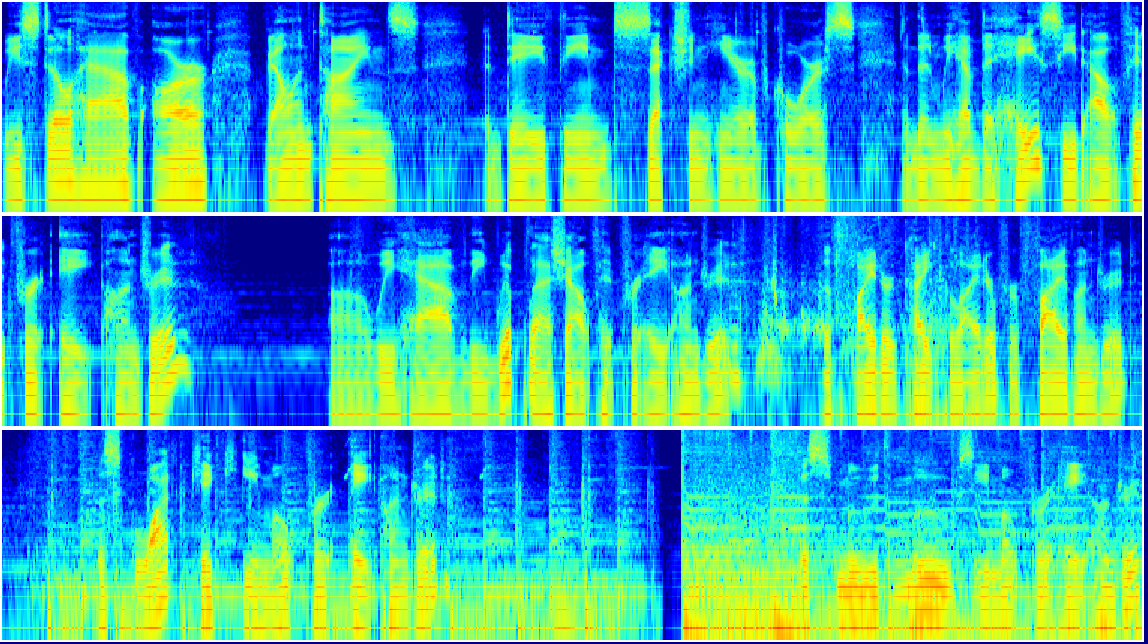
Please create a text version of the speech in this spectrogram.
we still have our Valentine's Day themed section here, of course, and then we have the hayseed outfit for 800. Uh, we have the Whiplash outfit for 800, the Fighter Kite Glider for 500, the Squat Kick emote for 800, the Smooth Moves emote for 800,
